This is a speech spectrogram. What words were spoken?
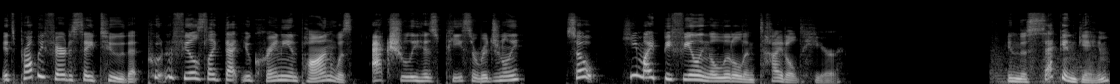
It's probably fair to say too that Putin feels like that Ukrainian pawn was actually his piece originally, so he might be feeling a little entitled here. In the second game,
